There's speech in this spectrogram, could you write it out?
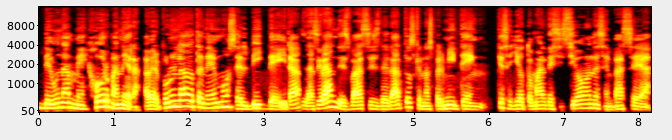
de una mejor manera. A ver, por un lado tenemos el Big Data, las grandes bases de datos que nos permiten, qué sé yo, tomar decisiones en base a,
